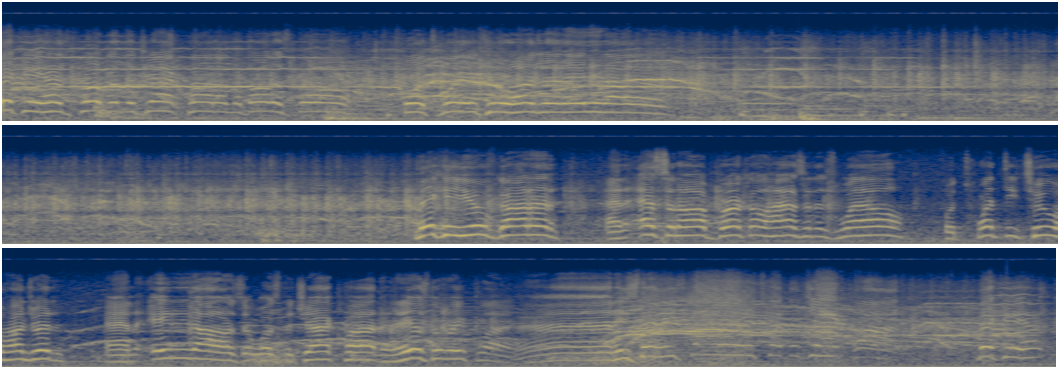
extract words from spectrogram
Mickey has broken the jackpot on the bonus ball for $2,280. Mickey, you've got it. And S&R Burkle has it as well for $2,280. It was the jackpot. And here's the replay. And he's there. He's got it. He's got the jackpot. Mickey.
